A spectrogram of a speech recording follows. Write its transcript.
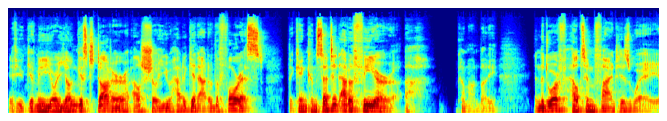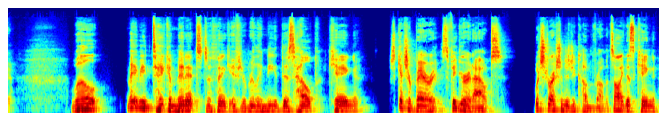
if you give me your youngest daughter, I'll show you how to get out of the forest. The king consented out of fear. Ugh, come on, buddy. And the dwarf helped him find his way. Well, maybe take a minute to think if you really need this help, king. Just get your bearings, figure it out. Which direction did you come from? It's not like this king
